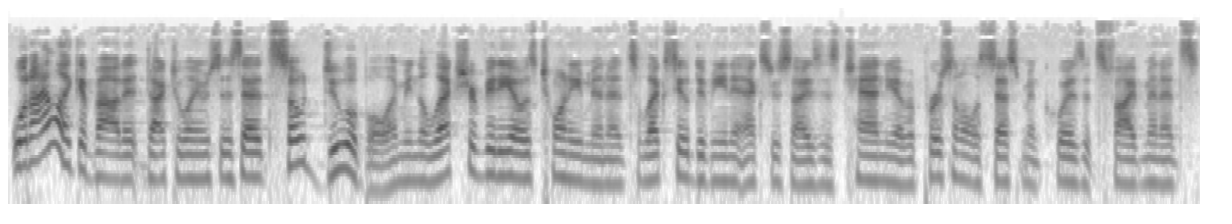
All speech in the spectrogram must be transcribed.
What I like about it, Dr. Williams, is that it's so doable. I mean, the lecture video is 20 minutes, Lectio Divina exercise is 10, you have a personal assessment quiz, it's 5 minutes,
